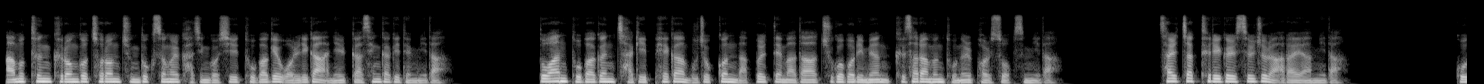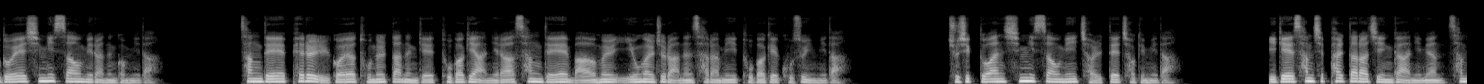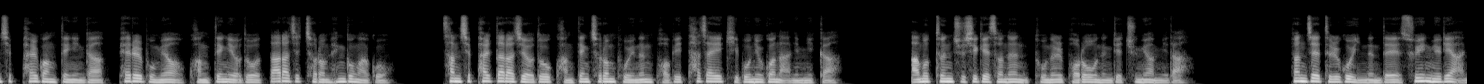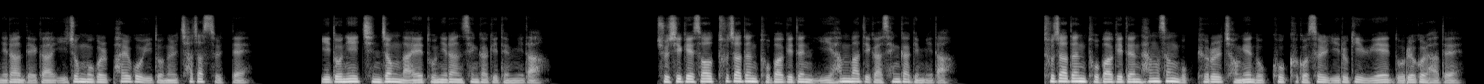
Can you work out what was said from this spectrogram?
아무튼 그런 것처럼 중독성을 가진 것이 도박의 원리가 아닐까 생각이 됩니다. 또한 도박은 자기 패가 무조건 나쁠 때마다 죽어버리면 그 사람은 돈을 벌 수 없습니다. 살짝 트릭을 쓸 줄 알아야 합니다. 고도의 심리 싸움이라는 겁니다. 상대의 패를 읽어야 돈을 따는 게 도박이 아니라 상대의 마음을 이용할 줄 아는 사람이 도박의 고수입니다. 주식 또한 심리 싸움이 절대 적입니다. 이게 38따라지인가 아니면 38광땡인가 패를 보며 광땡이어도 따라지처럼 행동하고 38따라지여도 광땡처럼 보이는 법이 타자의 기본 요건 아닙니까? 아무튼 주식에서는 돈을 벌어오는 게 중요합니다. 현재 들고 있는데 수익률이 아니라 내가 이 종목을 팔고 이 돈을 찾았을 때 이 돈이 진정 나의 돈이란 생각이 됩니다. 주식에서 투자든 도박이든 이 한마디가 생각입니다. 투자든 도박이든 항상 목표를 정해놓고 그것을 이루기 위해 노력을 하되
